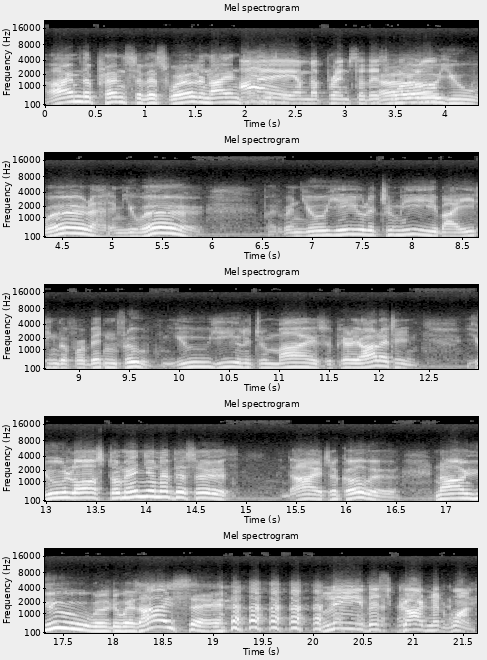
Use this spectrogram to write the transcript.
I'm the prince of this world, and I intend I to... am the prince of this oh, world. Oh, you were, Adam, you were. But when you yielded to me by eating the forbidden fruit, you yielded to my superiority. You lost dominion of this earth, and I took over. Now you will do as I say. Leave this garden at once.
